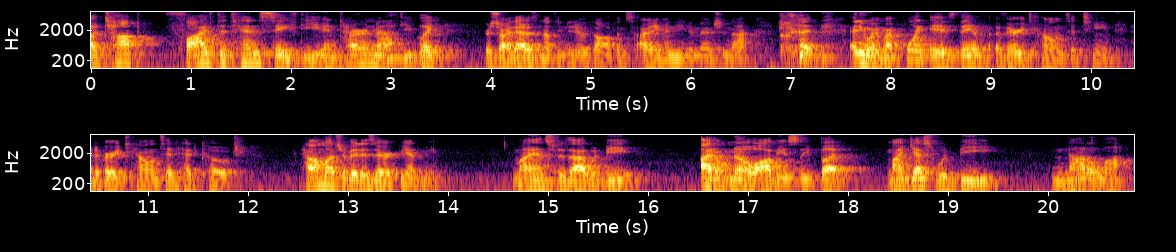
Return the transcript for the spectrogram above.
a top five to ten safety in Tyrann Mathieu, Like, or sorry, that has nothing to do with offense. I didn't even need to mention that. But anyway, my point is they have a very talented team and a very talented head coach. How much of it is Eric Bieniemy? My answer to that would be I don't know, obviously, but my guess would be not a lot.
